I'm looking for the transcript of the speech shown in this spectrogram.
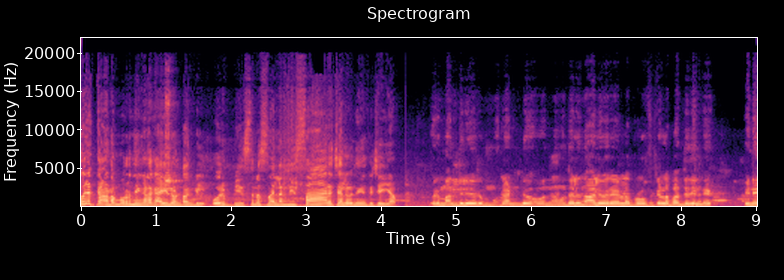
ഒരു കടമുറി നിങ്ങളുടെ കയ്യിലുണ്ടെങ്കിൽ ഒരു ബിസിനസ് നല്ല നിസ്സാര ചെലവ് നിങ്ങൾക്ക് ചെയ്യാം. ഒരു മന്ത്ലി ഒരു രണ്ട് ഒന്ന് മുതൽ നാല് വരെയുള്ള പ്രോഫിറ്റ് ഉള്ള പദ്ധതി ഉണ്ട് പിന്നെ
